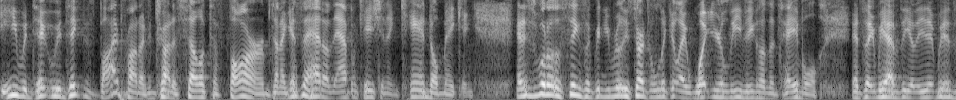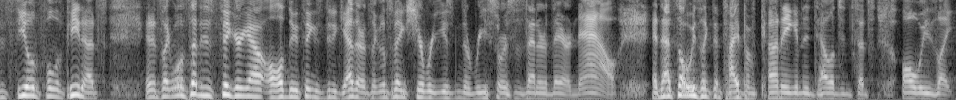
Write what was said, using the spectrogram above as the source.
he would take we would take this byproduct and try to sell it to farms. And i guess it had an application in candle making. And it's one of those things like when you really start to look at like what you're leaving on the table it's like we have the we have this field full of peanuts. And it's like well instead of just figuring out all new things to do together it's like let's make sure we're using the resources that are there now. And that's always like the type of cunning and intelligence that's always like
